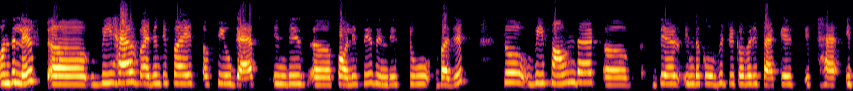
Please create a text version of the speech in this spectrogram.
on the left, uh, we have identified a few gaps in these uh, policies in these two budgets. So we found that uh, there in the COVID recovery package, it it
